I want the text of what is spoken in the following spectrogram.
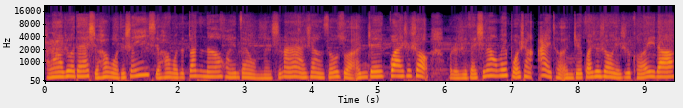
好啦，如果大家喜欢我的声音，喜欢我的段子呢，欢迎在我们的喜马拉雅上搜索 “nj 怪兽兽”，或者是在新浪微博上艾特 “nj 怪兽兽”也是可以的。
